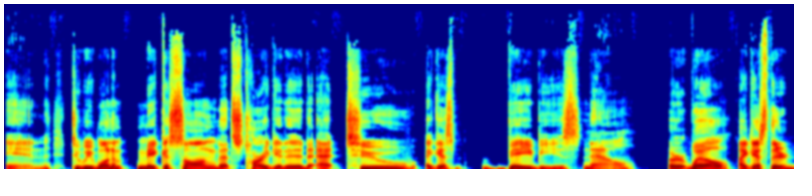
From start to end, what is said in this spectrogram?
in? Do we want to make a song that's targeted at two, I guess, babies now? Or well, I guess they're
